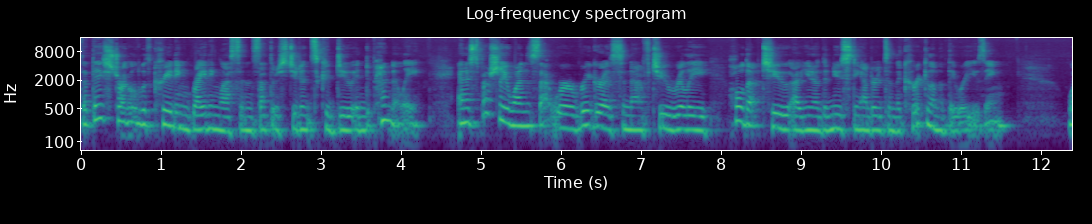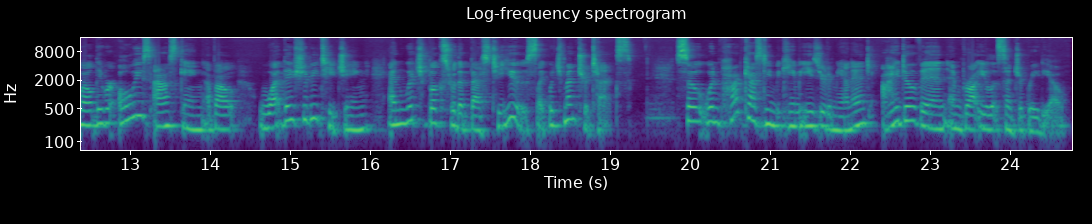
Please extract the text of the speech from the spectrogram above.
that they struggled with creating writing lessons that their students could do independently, and especially ones that were rigorous enough to really hold up to uh, you know the new standards and the curriculum that they were using. Well, they were always asking about what they should be teaching and which books were the best to use, like which mentor texts. So, when podcasting became easier to manage, I dove in and brought you Litcentric Radio.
